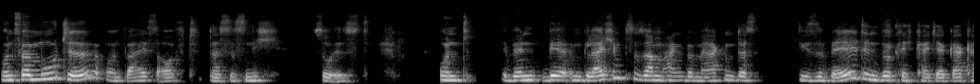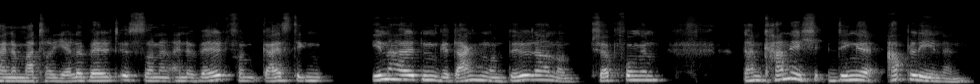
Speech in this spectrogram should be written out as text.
und vermute und weiß oft, dass es nicht so ist. Und wenn wir im gleichen Zusammenhang bemerken, dass diese Welt in Wirklichkeit ja gar keine materielle Welt ist, sondern eine Welt von geistigen Inhalten, Gedanken und Bildern und Schöpfungen, dann kann ich Dinge ablehnen.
